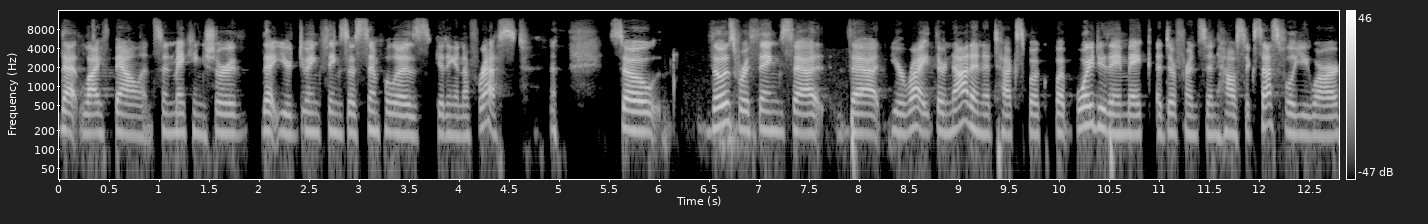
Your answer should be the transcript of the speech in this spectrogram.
that life balance and making sure that you're doing things as simple as getting enough rest. so those were things that that you're right they're not in a textbook but boy do they make a difference in how successful you are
